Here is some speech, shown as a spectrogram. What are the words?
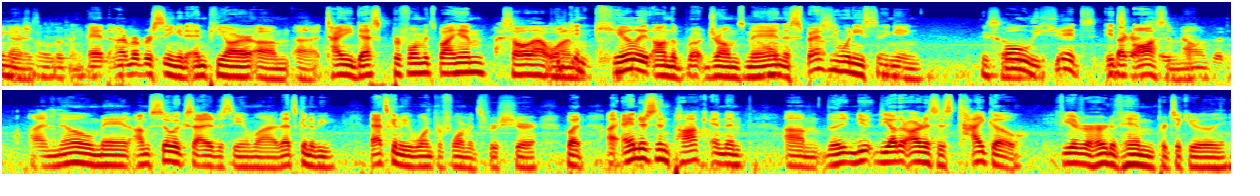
he I. And I remember seeing an NPR um, uh, Tiny Desk performance by him. I saw that one. He can kill it on the br- drums, man, Oh, especially when he's singing. He's so Holy shit, it's guy's so awesome, man. I know, man. I'm so excited to see him live. That's gonna be that's gonna be one performance for sure. But uh, Anderson Paak, and then um, the new the other artist is Tycho. If you ever heard of him, particularly.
